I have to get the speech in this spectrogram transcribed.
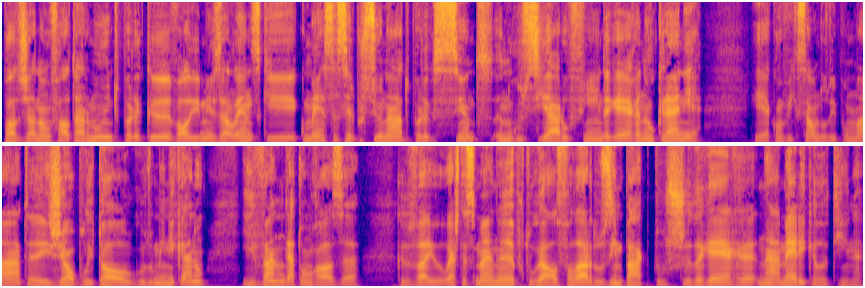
Pode já não faltar muito para que Volodymyr Zelensky comece a ser pressionado para que se sente a negociar o fim da guerra na Ucrânia. É a convicção do diplomata e geopolitólogo dominicano Ivan Gaton Rosa, que veio esta semana a Portugal falar dos impactos da guerra na América Latina.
